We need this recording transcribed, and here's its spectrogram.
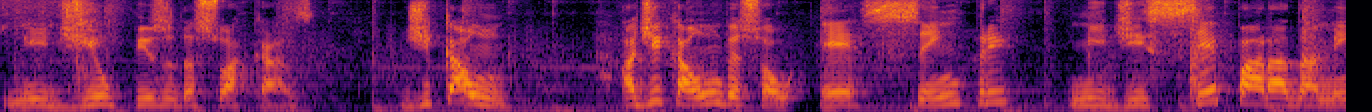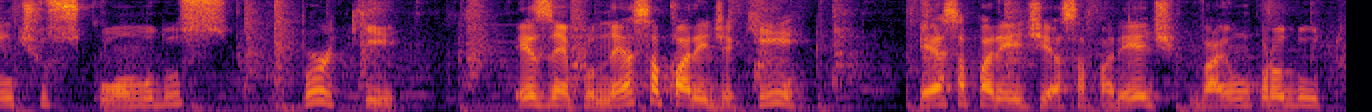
medir o piso da sua casa. Dica 1. A dica 1, pessoal, é sempre medir separadamente os cômodos. Por quê? Exemplo, nessa parede aqui, essa parede e essa parede vai um produto.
